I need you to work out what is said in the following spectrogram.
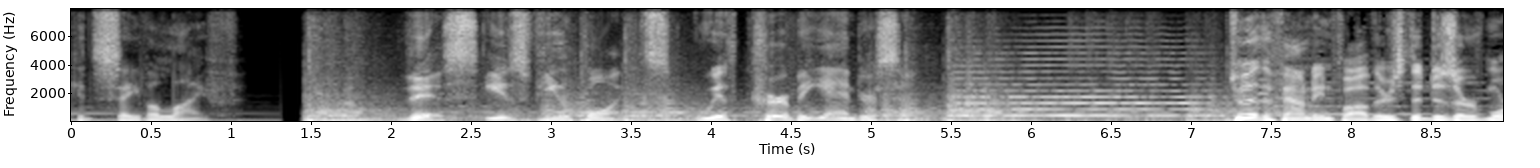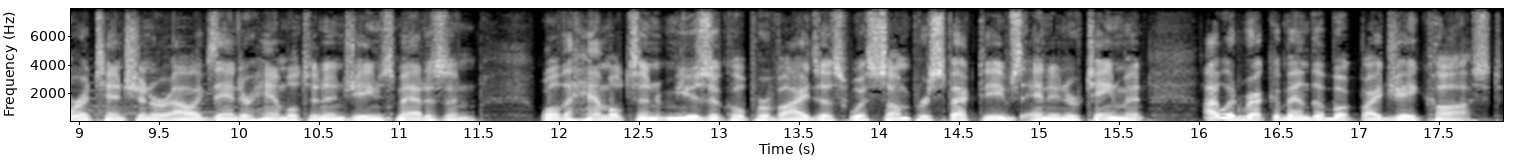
can save a life. This is Viewpoints with Kirby Anderson. Two of the founding fathers that deserve more attention are Alexander Hamilton and James Madison. While the Hamilton musical provides us with some perspectives and entertainment, I would recommend the book by Jay Cost.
